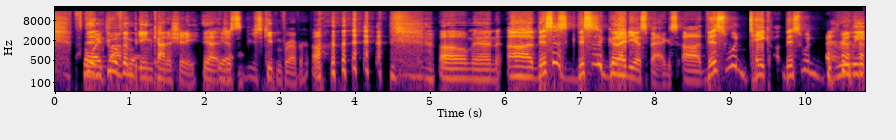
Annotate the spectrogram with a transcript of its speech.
the the two of them being kind of shitty. Yeah, Yeah. just just keep them forever. oh man, uh, this is this is a good idea, Spags. Uh, this would take this would really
